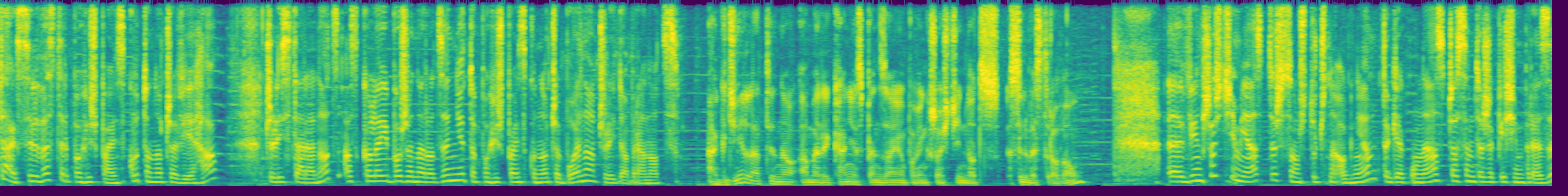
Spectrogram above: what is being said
Tak, Sylwester po hiszpańsku to Noche Vieja, czyli Stara Noc, a z kolei Boże Narodzenie to po hiszpańsku Noche Buena, czyli Dobra Noc. A gdzie Latynoamerykanie spędzają po większości noc sylwestrową? E, w większości miast też są sztuczne ognie, tak jak u nas, czasem też jakieś imprezy,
